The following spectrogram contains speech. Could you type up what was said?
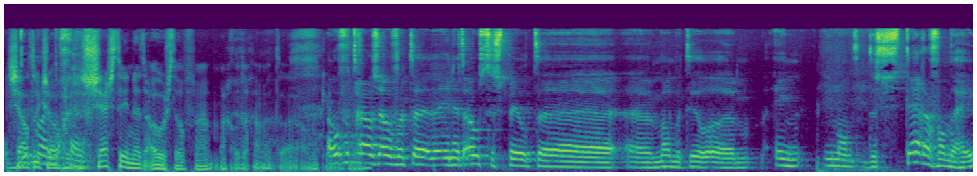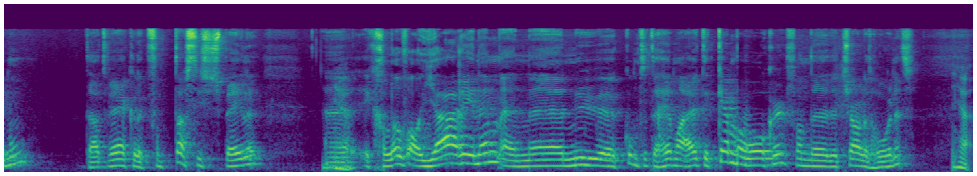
Celtics geen- zesde in het oosten. Of, eh, maar goed, daar gaan we het uh, andere keer over trouwens, over het, eh, in het oosten speelt momenteel eh, één, iemand de sterren van de hemel. Daadwerkelijk fantastische speler. Eh, Ja. Ik geloof al jaren in hem en eh, nu eh, komt het er helemaal uit. De Kemba Walker van de, de Charlotte Hornets. Ja,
